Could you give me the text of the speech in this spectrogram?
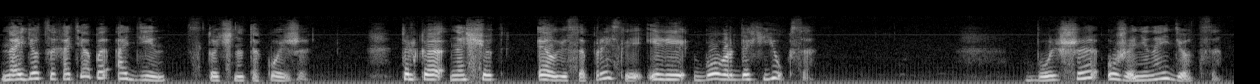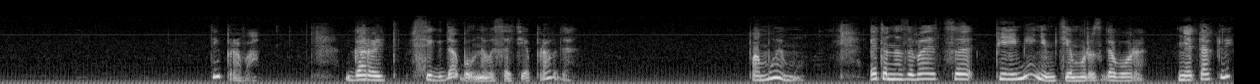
найдется хотя бы один с точно такой же. Только насчет Элвиса Пресли или Говарда Хьюкса больше уже не найдется. Ты права. Гарольд всегда был на высоте, правда? По-моему, это называется переменим тему разговора, не так ли?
